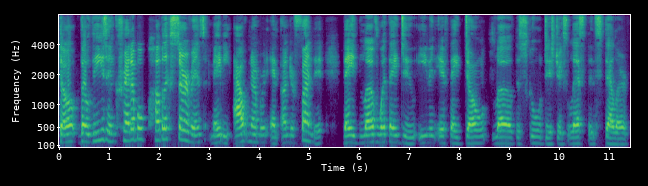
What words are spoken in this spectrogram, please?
Though, though these incredible public servants may be outnumbered and underfunded, they love what they do, even if they don't love the school district's less than stellar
